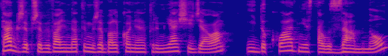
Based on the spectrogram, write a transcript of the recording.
także przebywaniu na tym, że balkonie, na którym ja siedziałam, i dokładnie stał za mną,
